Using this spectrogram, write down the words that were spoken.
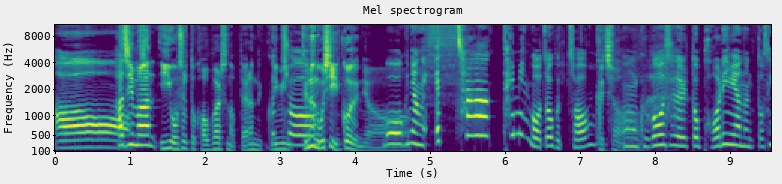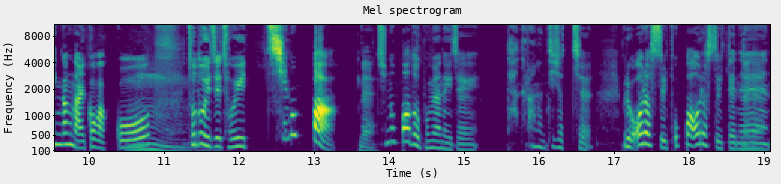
어. 하지만 이 옷을 또 거부할 순 없다 이런 느낌이 그쵸. 드는 옷이 있거든요. 뭐 그냥 애착템인 거죠, 그쵸? 그쵸. 음, 그것을 또 버리면은 또 생각날 것 같고 음. 저도 이제 저희 친오빠 네. 친오빠도 보면은 이제 바늘하는 티셔츠. 그리고 어렸을 때, 오빠 어렸을 때는 네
